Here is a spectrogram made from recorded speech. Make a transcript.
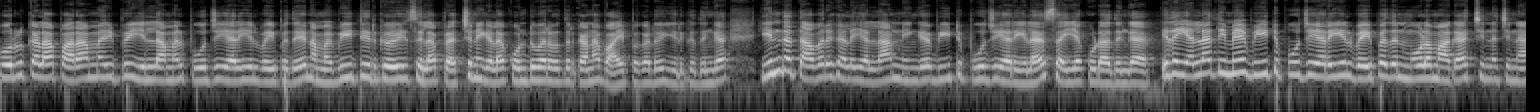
பொருட்களாக பராமரிப்பு இல்லாமல் பூஜை அறையில் வைப்பது நம்ம வீட்டிற்கு சில பிரச்சனைகளை கொண்டு வருவதற்கான வாய்ப்புகளும் இருக்குதுங்க. இந்த தவறுகளை எல்லாம் நீங்கள் வீட்டு பூஜை அறையில் செய்யக்கூடாதுங்க. இதை எல்லாத்தையுமே வீட்டு பூஜை அறையில் வைப்பதன் மூலமாக சின்ன சின்ன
